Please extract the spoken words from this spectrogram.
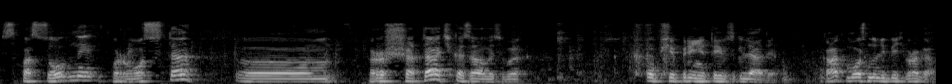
способны просто э, расшатать, казалось бы, общепринятые взгляды. Как можно любить врага?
